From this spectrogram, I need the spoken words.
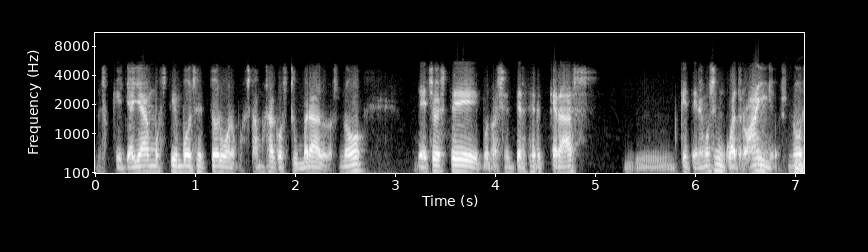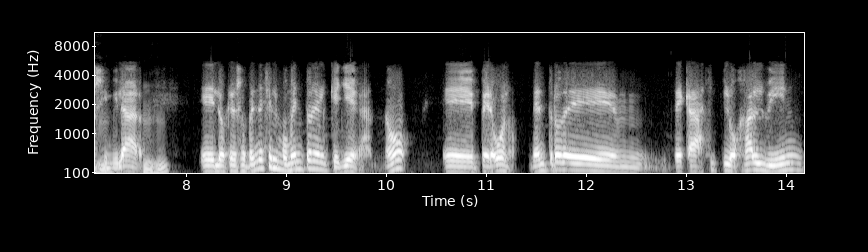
los que ya llevamos tiempo en el sector, bueno, pues estamos acostumbrados, ¿no? De hecho, este, bueno, es el tercer crash mm, que tenemos en cuatro años, ¿no? Similar. Eh, lo que nos sorprende es el momento en el que llegan, ¿no? Eh, pero bueno, dentro de, de, cada ciclo halving,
